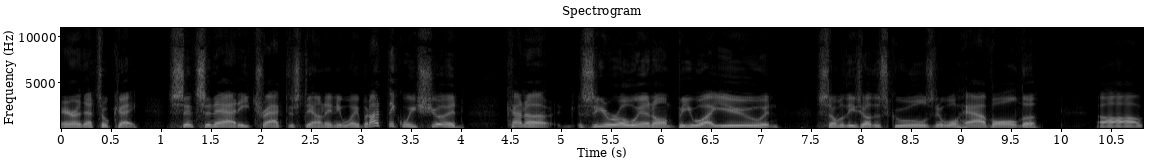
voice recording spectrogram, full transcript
Aaron, that's okay. Cincinnati tracked us down anyway. But I think we should kind of zero in on BYU and some of these other schools, and we'll have all the uh,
